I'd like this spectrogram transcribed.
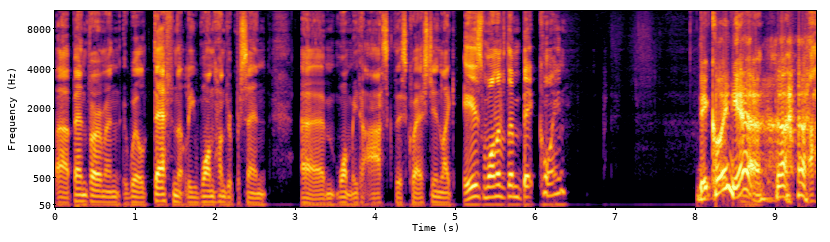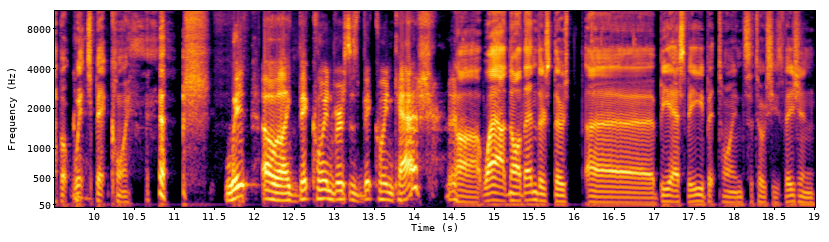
uh, Ben Verman will definitely one hundred percent um, want me to ask this question. Like, is one of them Bitcoin? Bitcoin, yeah. ah, but which Bitcoin? Wait, oh, like Bitcoin versus Bitcoin Cash? uh, well, no. Then there's there's uh, BSV, Bitcoin Satoshi's Vision,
